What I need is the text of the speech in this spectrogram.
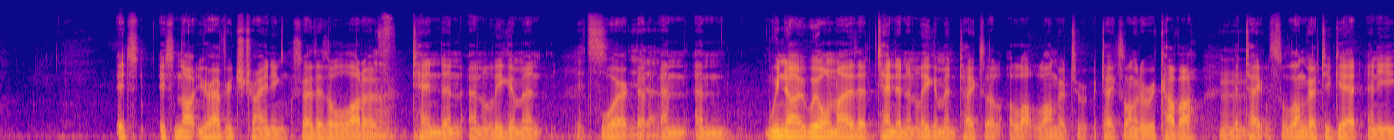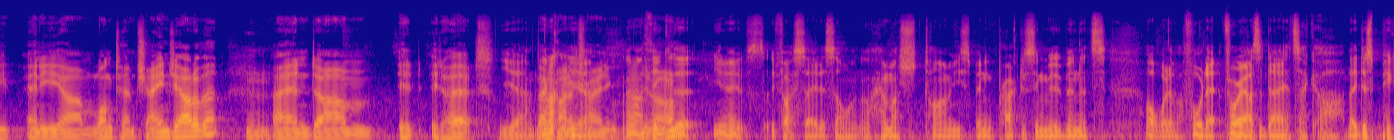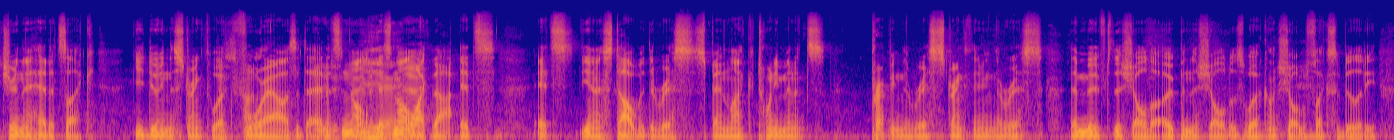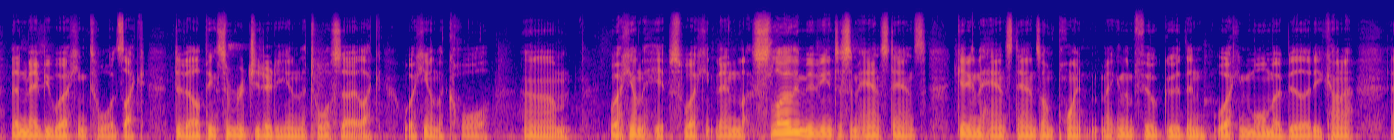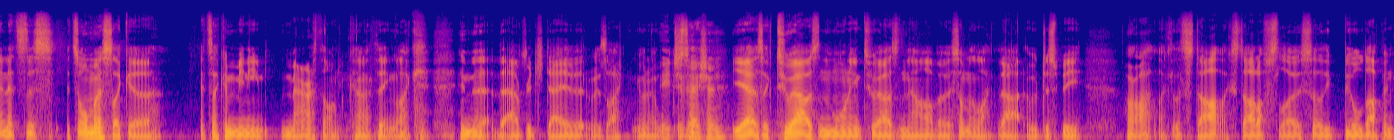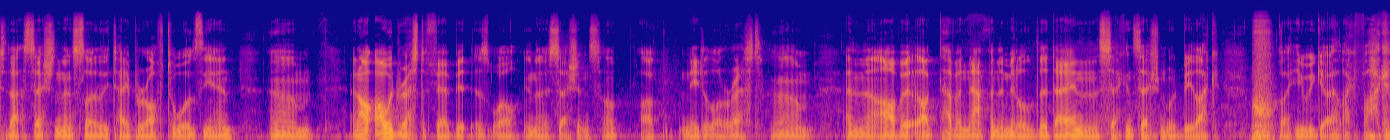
it's it's not your average training. So there's a lot of No. tendon and ligament It's- work yeah. that and and we know we all know that tendon and ligament takes a, a lot longer to it takes longer to recover. Mm. It takes longer to get any any um, long term change out of it, Mm. and um, it it hurts. Yeah, that and I- kind of yeah. training. And I you think know? that you know, if I say to someone, oh, "How much time are you spending practicing movement?" It's oh, whatever, four da four hours a day. It's like oh, they just picture in their head. It's like you're doing the strength work It's four hours a day, and it's not. do- It's not Yeah. like that. It's it's you know, start with the wrists, spend like twenty minutes prepping the wrists, strengthening the wrists, then move to the shoulder, open the shoulders, work on shoulder flexibility, then maybe working towards like developing some rigidity in the torso, like working on the core, um, working on the hips, working then like slowly moving into some handstands, getting the handstands on point, making them feel good, then working more mobility kind of, and it's this, it's almost like a it's like a mini marathon kind of thing. Like in the the average day that was like you know Each if it- session? yeah, it was like two hours in the morning, two hours in the arvo, something like that. It would just be, all right, like let's start, like start off slow, slowly build up into that session, then slowly taper off towards the end. Um, and I, I would rest a fair bit as well in those sessions. I need a lot of rest. Um, and then the arvo, I'd have a nap in the middle of the day, and then the second session would be like, whew, like here we go, like fuck,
